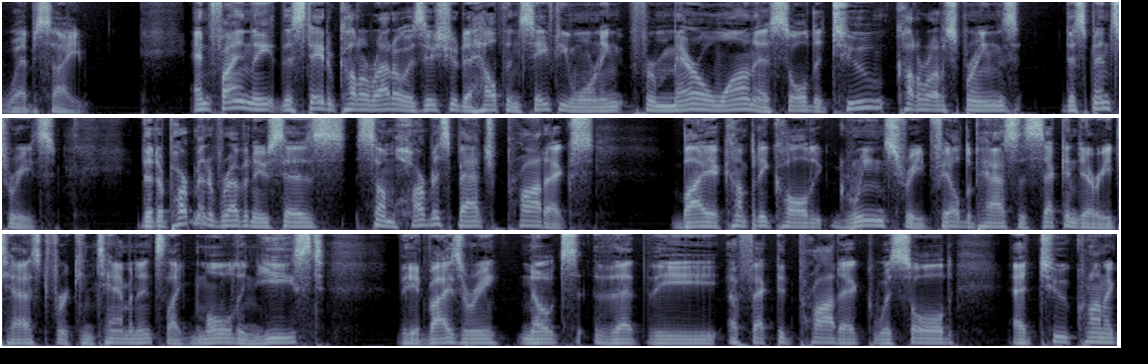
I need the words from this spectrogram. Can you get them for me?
website. And finally, the state of Colorado has issued a health and safety warning for marijuana sold at two Colorado Springs dispensaries. The Department of Revenue says some harvest batch products by a company called Green Street failed to pass a secondary test for contaminants like mold and yeast. The advisory notes that the affected product was sold at two chronic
